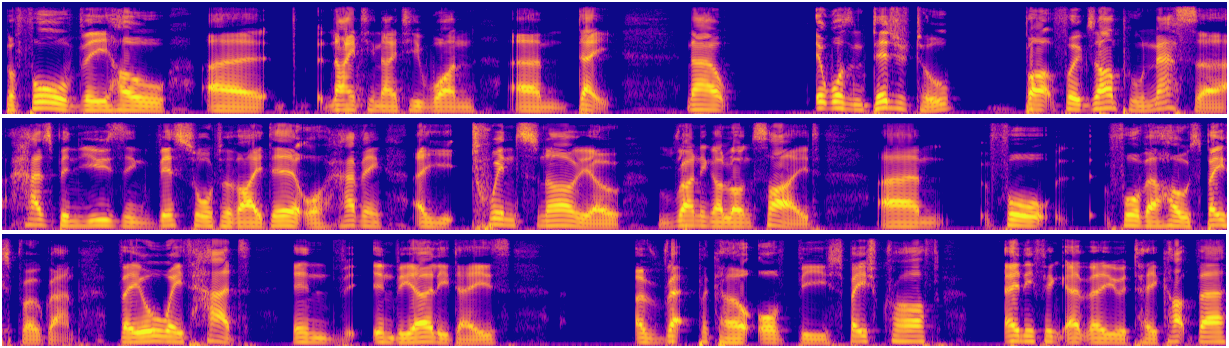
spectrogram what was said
before the whole uh, 1991 um, date. Now, it wasn't digital, but for example, NASA has been using this sort of idea or having a twin scenario running alongside um, for for their whole space program. They always had in the, in the early days a replica of the spacecraft, anything that you would take up there,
